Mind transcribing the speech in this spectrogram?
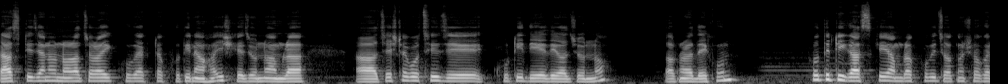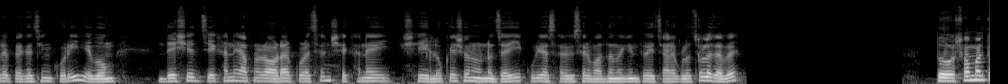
গাছটি যেন নড়াচড়ায় খুব একটা ক্ষতি না হয়, সেজন্য আমরা চেষ্টা করছি যে খুঁটি দিয়ে দেওয়ার জন্য। তো আপনারা দেখুন, প্রতিটি গাছকে আমরা খুবই যত্ন সহকারে প্যাকেজিং করি এবং দেশের যেখানে আপনারা অর্ডার করেছেন, সেখানেই সেই লোকেশন অনুযায়ী কুরিয়ার সার্ভিসের মাধ্যমে কিন্তু এই চারাগুলো চলে যাবে। তো সম্মানিত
